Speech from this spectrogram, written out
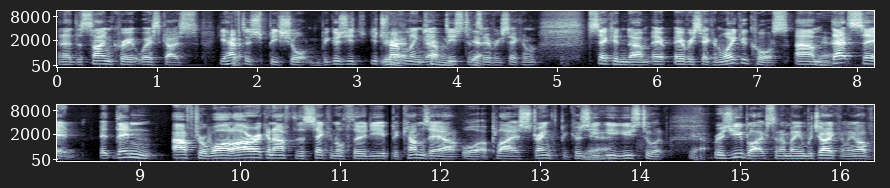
and had the same career at West Coast, you have to be shortened because you, you're travelling that travelling, distance yeah. every second, second, um, every second week, of course. Um, Yeah. That said. It then, after a while, I reckon after the second or third year, becomes our or a player's strength because Yeah. you, you're used to it. Yeah. Whereas you blokes, and I mean, we're jokingly, I've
